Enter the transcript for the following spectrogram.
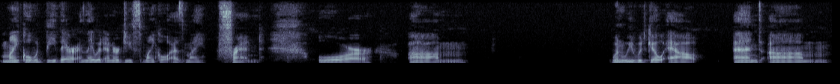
Michael would be there and they would introduce Michael as my friend. Or, um, when we would go out and, um,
